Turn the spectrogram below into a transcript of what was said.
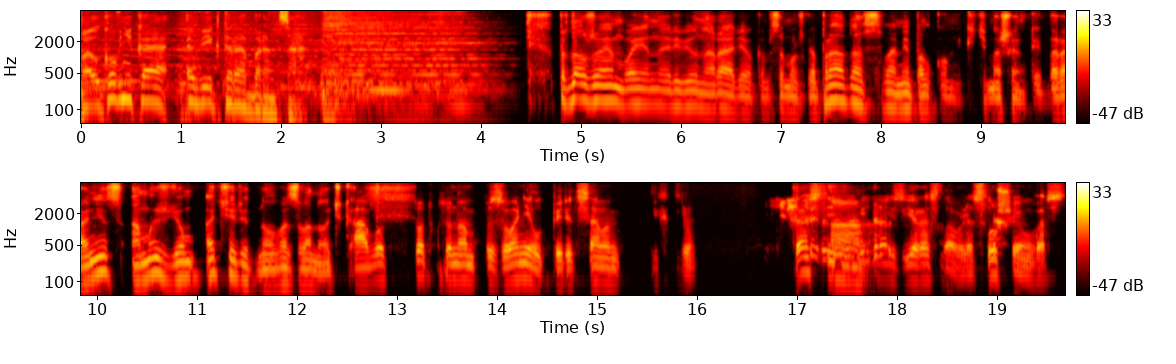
полковника Виктора Баранца. Продолжаем военное ревю на радио «Комсомольская правда». С вами полковник Тимошенко и Баранец, а мы ждем очередного звоночка. А вот тот, кто нам позвонил перед самым эфиром. Здравствуйте, А. Из Ярославля. Слушаем вас.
